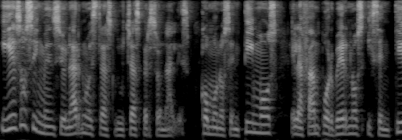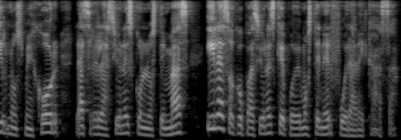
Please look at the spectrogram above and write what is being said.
Y eso sin mencionar nuestras luchas personales, cómo nos sentimos, el afán por vernos y sentirnos mejor, las relaciones con los demás y las ocupaciones que podemos tener fuera de casa.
